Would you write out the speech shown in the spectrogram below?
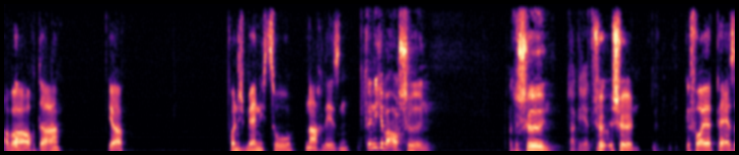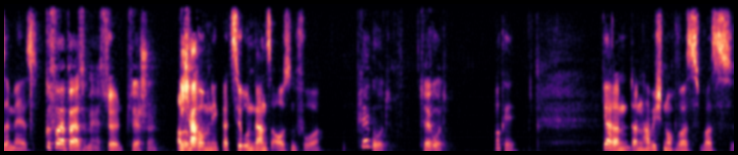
Aber Oh. auch da, ja, konnte ich mehr nicht so nachlesen. Finde ich aber auch schön. Also schön, sage ich jetzt mal. Schön, schön. Gefeuert per SMS. Gefeuert per SMS. Schön. Sehr schön. Also ich hab, Kommunikation ganz außen vor. sehr gut. Sehr gut. Okay. Ja, dann, dann habe ich noch was, was,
